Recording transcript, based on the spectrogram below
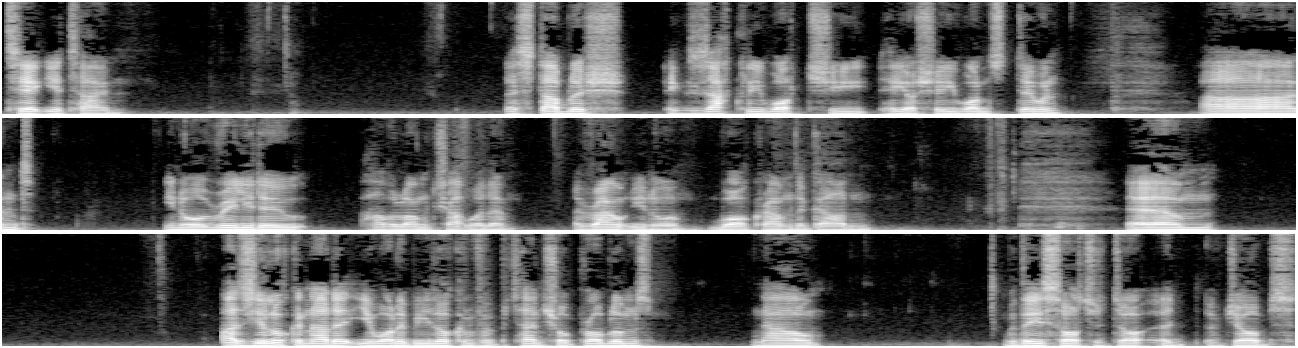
Take your time establish exactly what she he or she wants doing. And you know really do have a long chat with her around you know walk around the garden. Um as you're looking at it you want to be looking for potential problems. Now with these sorts of, of jobs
